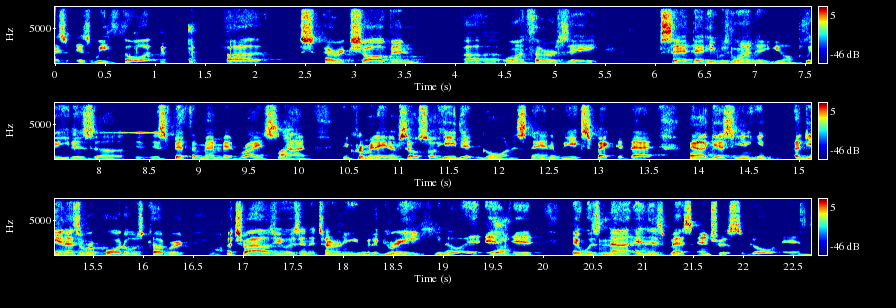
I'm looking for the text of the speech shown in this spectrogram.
as as we thought, uh, Eric Chauvin uh, on Thursday said that he was going to, you know, plead his uh, his Fifth Amendment rights, Right. not incriminate himself. So he didn't go on the stand, and we expected that. And I guess, you, you, again, as a reporter who's covered a trials, you as an attorney, you would agree. You know, it, Yeah. it, it it was not in his best interest to go and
